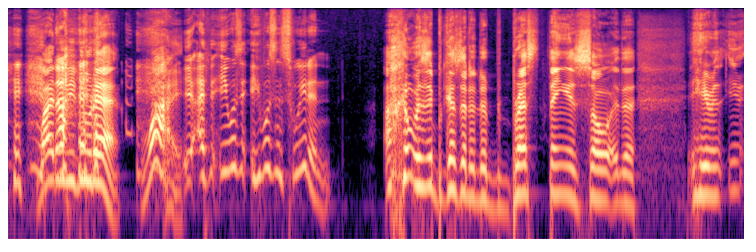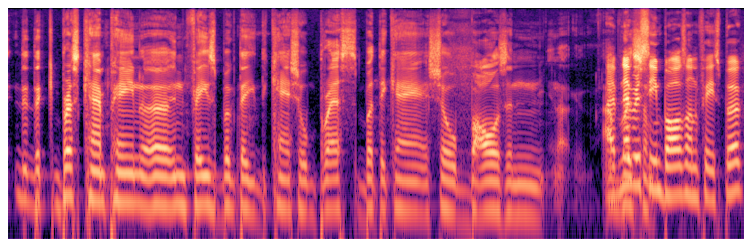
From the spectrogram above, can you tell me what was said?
Why did he do that? Why? Yeah, I th- he was he was in Sweden. was it because of the, the breast thing is so the here in- in the, the breast campaign uh, in Facebook they, they can't show breasts but they can show balls and uh, I've, read never some- seen balls on Facebook,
